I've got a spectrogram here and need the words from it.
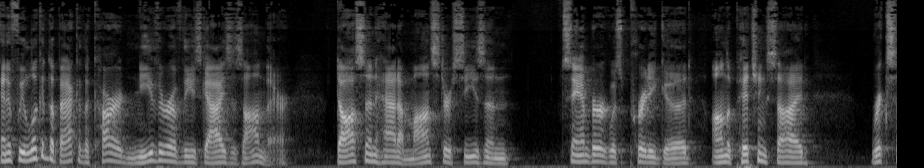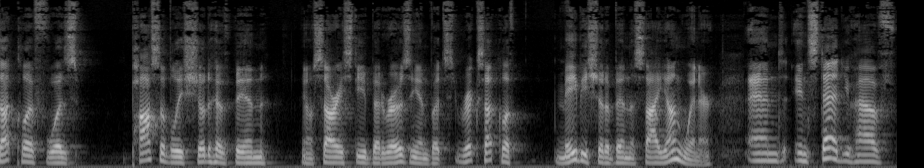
And if we look at the back of the card, neither of these guys is on there. Dawson had a monster season. Sandberg was pretty good. On the pitching side, Rick Sutcliffe was possibly should have been, you know, sorry, Steve Bedrosian, but Rick Sutcliffe maybe should have been the Cy Young winner. And instead, you have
